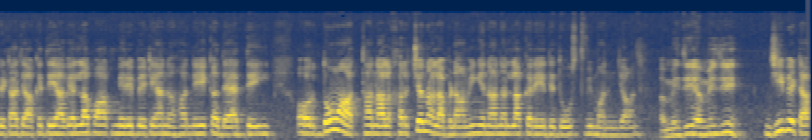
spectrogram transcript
ਬੇਟਾ ਜਾ ਕੇ ਦੇ ਆਵੇ ਅੱਲਾਹ ਪਾਕ ਮੇਰੇ ਬੇਟਿਆਂ ਨੂੰ ਹਨੇਕ ਹਦਾਇਤ ਦੇਈ ਔਰ ਦੋਵਾਂ ਹੱਥਾਂ ਨਾਲ ਖਰਚਣ ਵਾਲਾ ਬਣਾਵੀਂ ਇਹਨਾਂ ਨਾਲ ਅੱਲਾਹ ਕਰੇ ਇਹਦੇ ਦੋਸਤ ਵੀ ਮੰਨ ਜਾਣ। ਅੰਮੀ ਜੀ ਅੰਮੀ ਜੀ। ਜੀ ਬੇਟਾ।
